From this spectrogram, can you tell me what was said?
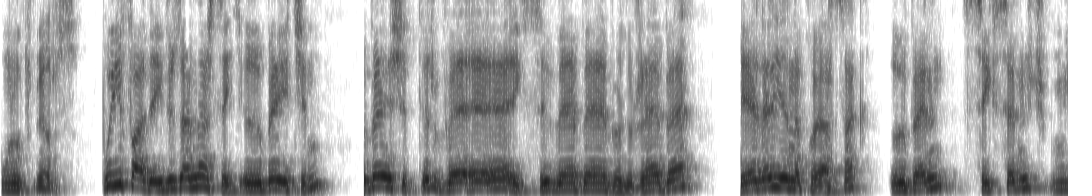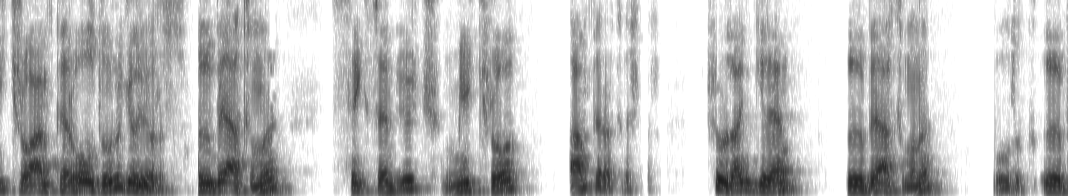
unutmuyoruz. Bu ifadeyi düzenlersek IB için IB eşittir VEE eksi VB bölü RB değerleri yerine koyarsak IB'nin 83 mikroamper olduğunu görüyoruz. IB akımı 83 mikroamper arkadaşlar. Şuradan giren IB akımını bulduk. IB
